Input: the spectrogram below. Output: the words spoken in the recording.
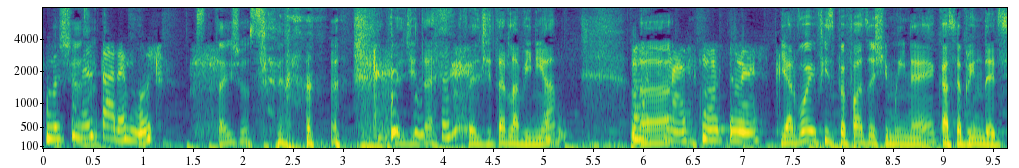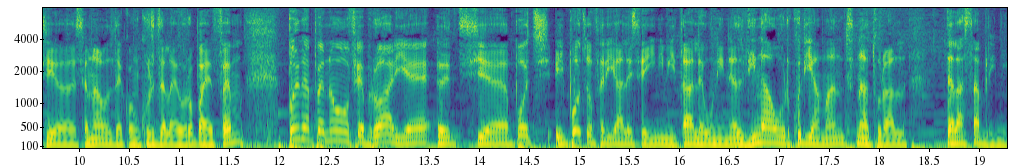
Mulțumesc tare mult. Stai jos. Felicitări, felicitări la Vinia. Mulțumesc, mulțumesc. Iar voi fiți pe fază și mâine ca să prindeți uh, semnalul de concurs de la Europa FM. Până pe 9 februarie îți uh, poți, îi poți oferi alese inimii tale un inel din aur cu diamant natural de la Sabrini.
